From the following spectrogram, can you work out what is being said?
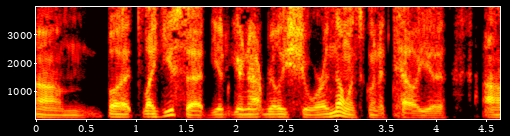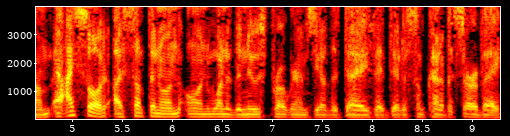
Um, but like you said, you, are not really sure, and no one's going to tell you. Um, I saw uh, something on on one of the news programs the other day. They did some kind of a survey,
